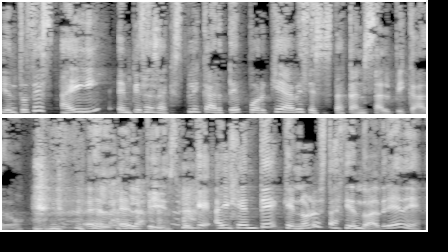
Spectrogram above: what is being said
Y entonces ahí empiezas a explicarte por qué a veces está tan salpicado el, pis. Porque hay gente que no lo está haciendo adrede.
